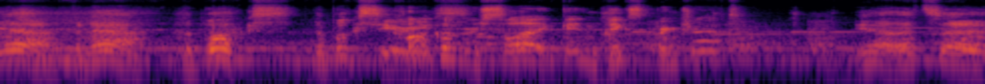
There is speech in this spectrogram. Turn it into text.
Yeah, now the books, the book series. Cock hungry slut getting dick spring trapped? Yeah, that's uh,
